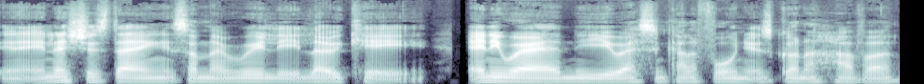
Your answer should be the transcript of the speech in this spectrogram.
unless you're staying in something really low key. Anywhere in the US and California is going to have a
